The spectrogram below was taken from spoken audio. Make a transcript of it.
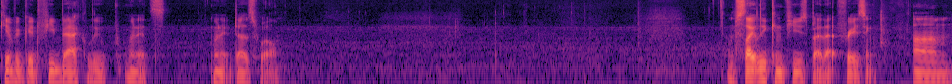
give a good feedback loop when it's when it does well. I'm slightly confused by that phrasing. Um,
